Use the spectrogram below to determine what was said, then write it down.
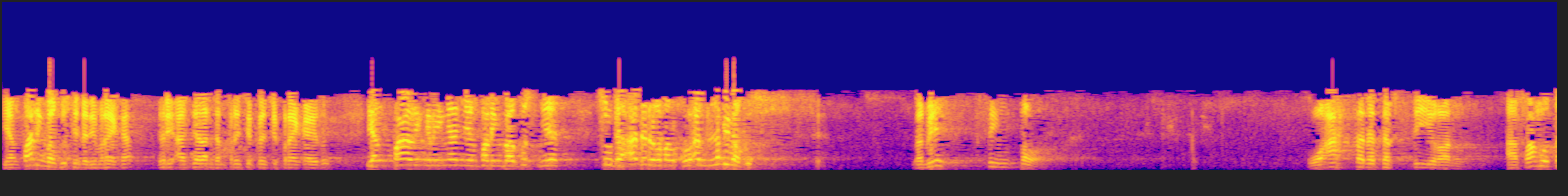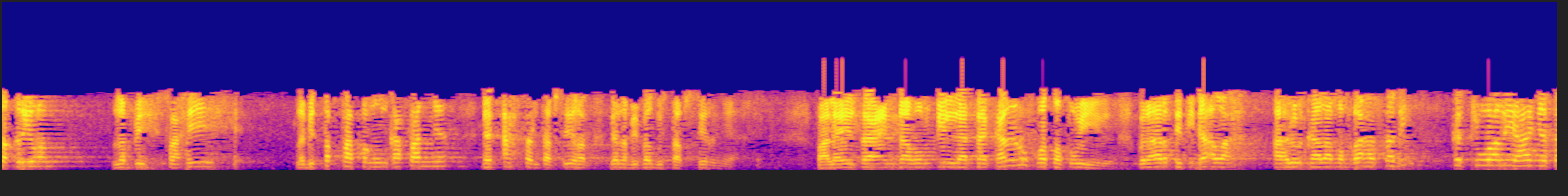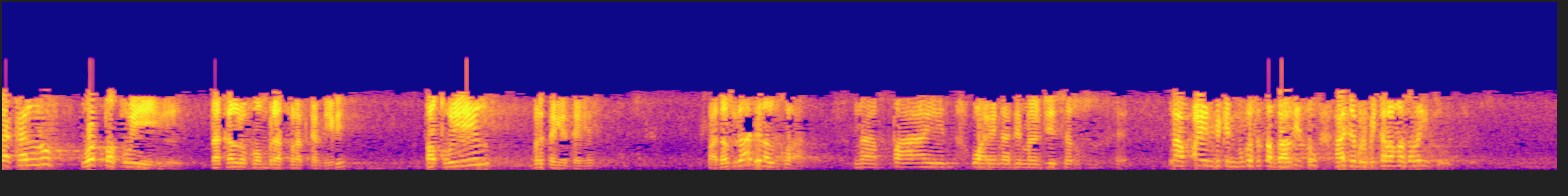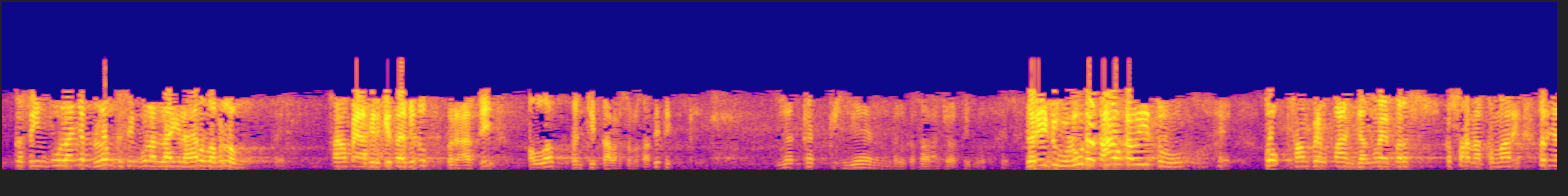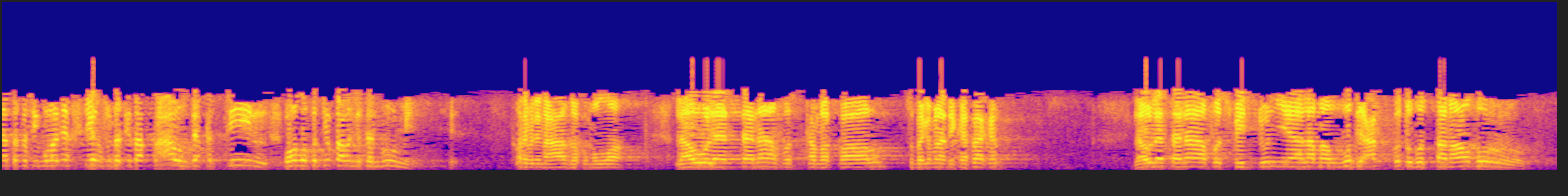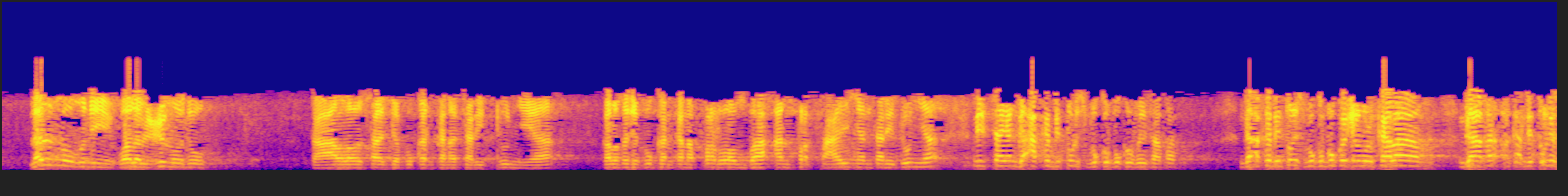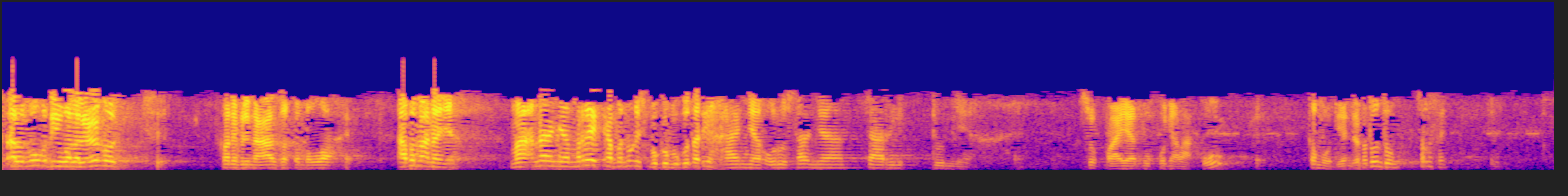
Yang paling bagusnya dari mereka, dari ajaran dan prinsip-prinsip mereka itu, yang paling ringan, yang paling bagusnya, sudah ada dalam Al-Quran lebih bagus. Lebih simple. Wa ahsana tafsiran. Asahu takriran. lebih sahih, lebih tepat pengungkapannya dan ahsan tafsiran dan lebih bagus tafsirnya. Falaisa indahum illa takalluf wa tatwil. Berarti tidaklah ahlul kalam membahas tadi kecuali hanya takalluf wa tatwil. Takalluf memberat-beratkan diri, tatwil bertele-tele. Padahal sudah ada dalam Al-Quran. Ngapain wahai Nadim al-Jisr? Ngapain bikin buku setebal itu hanya berbicara masalah itu? Kesimpulannya belum kesimpulan la ilaha illallah belum. Sampai akhir kitab itu berarti Allah pencipta alam semesta titik. Lihat kebian kalau kata orang Jawa Timur. Dari dulu udah tahu kalau itu. Kok sampai panjang lebar ke sana kemari. Ternyata kesimpulannya yang sudah kita tahu sejak kecil. Bahwa pencipta langit dan bumi. Laula tanafus kama qal. Sebagaimana dikatakan. Laula tanafus fi dunya lama wudi'at kutubut tanadur. Lal mughni walal umudu. Kalau saja bukan karena cari dunia, kalau saja bukan karena perlombaan, persaingan cari dunia, niscaya nggak akan ditulis buku-buku filsafat. Nggak akan ditulis buku-buku ilmu kalam. Nggak akan, akan ditulis al-mudi walal umud. Apa maknanya? Maknanya mereka menulis buku-buku tadi hanya urusannya cari dunia. Supaya bukunya laku, kemudian dapat untung. Selesai.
